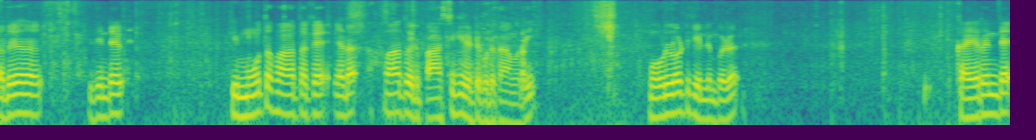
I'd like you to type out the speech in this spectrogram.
അത് ഇതിന്റെ ഈ മൂത്ത ഭാഗത്തൊക്കെ ഇട ഭാഗത്ത് ഒരു പ്ലാസ്റ്റിക് കെട്ടി കൊടുത്താൽ മതി. മുകളിലോട്ട് ചെല്ലുമ്പോൾ കയറിന്റെ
